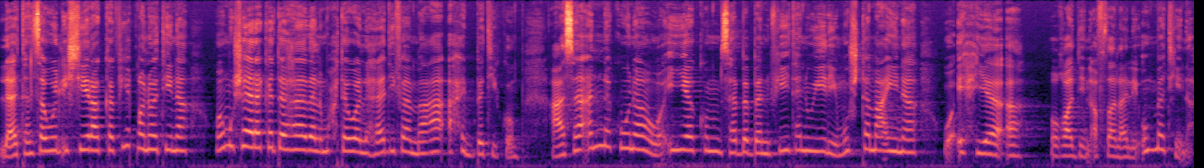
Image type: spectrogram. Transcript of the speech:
لا تنسوا الاشتراك في قناتنا ومشاركة هذا المحتوى الهادف مع أحبتكم. عسى أن نكون وإياكم سببا في تنوير مجتمعنا وإحياء غد أفضل لأمتنا.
